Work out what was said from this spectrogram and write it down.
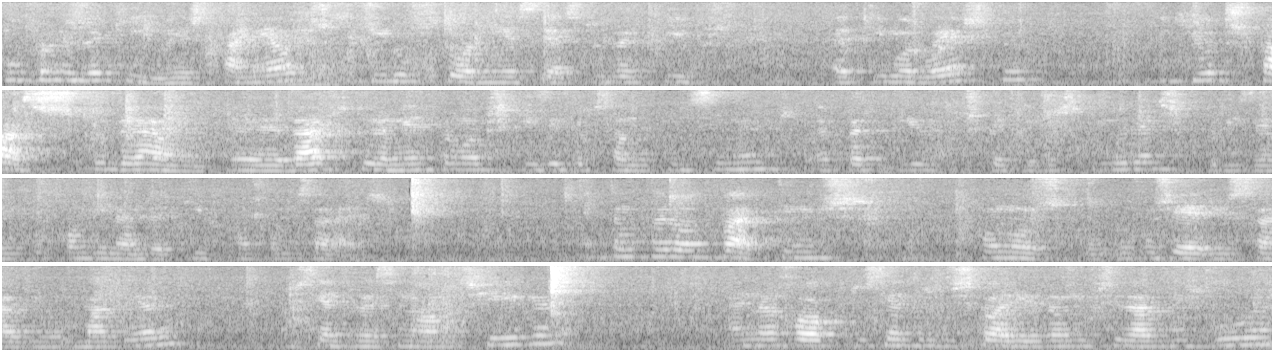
Culpa-nos aqui, neste painel, discutir o retorno e acesso dos arquivos a Timor-Leste, que outros passos poderão uh, dar futuramente para uma pesquisa e produção de conhecimento a partir de perspectivas estimulantes, por exemplo, combinando arquivo com fontes orais. Então, para o debate, temos connosco o Rogério Sábio Madeira, do Centro Nacional de Chega, Ana Roque, do Centro de História da Universidade de Lisboa,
